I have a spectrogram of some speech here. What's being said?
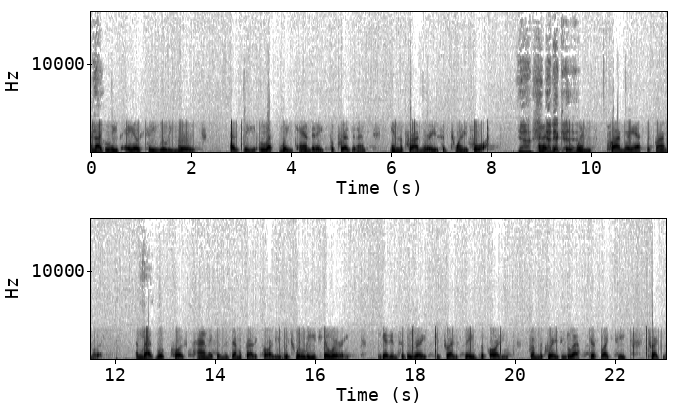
And I believe AOC will emerge as the left wing candidate for president in the primaries of 24. Yeah. And I now, think Dick, she'll uh, win primary after primary. And that will cause panic in the Democratic Party, which will lead Hillary to get into the race to try to save the party from the crazy left, just like she tried to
